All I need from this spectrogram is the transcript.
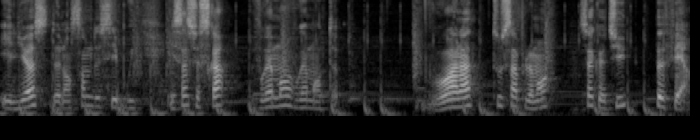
Helios de l'ensemble de ces bruits. Et ça, ce sera vraiment, vraiment top. Voilà, tout simplement, ce que tu peux faire.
